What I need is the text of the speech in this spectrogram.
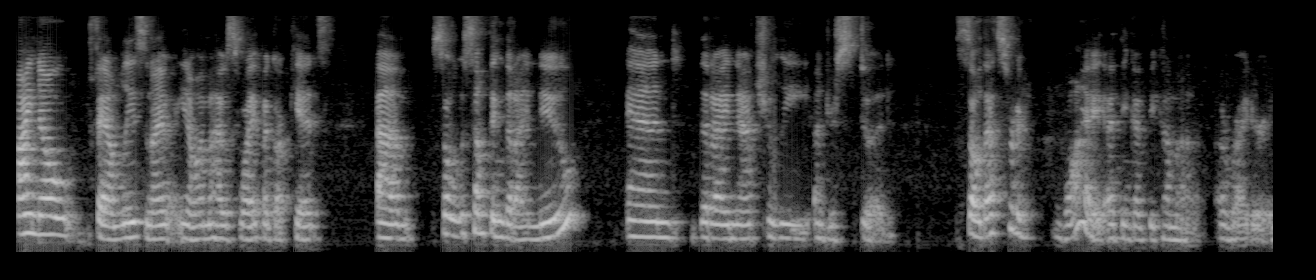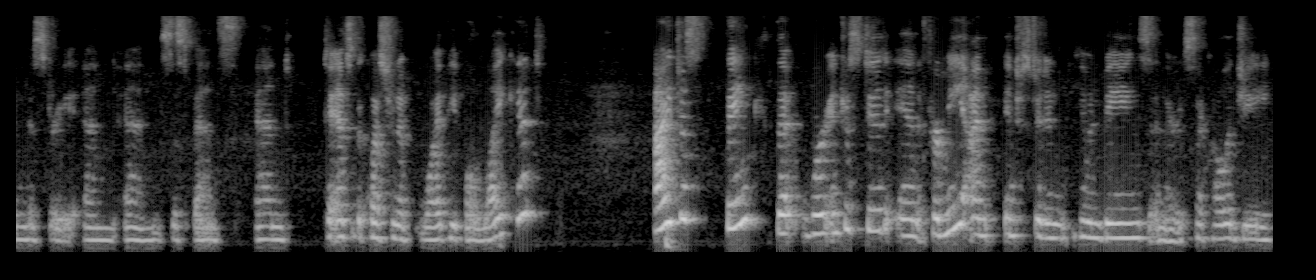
I know families, and I, you know, I'm a housewife. I got kids, um, so it was something that I knew and that I naturally understood. So that's sort of why I think I've become a, a writer in mystery and and suspense. And to answer the question of why people like it, I just think that we're interested in. For me, I'm interested in human beings and their psychology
